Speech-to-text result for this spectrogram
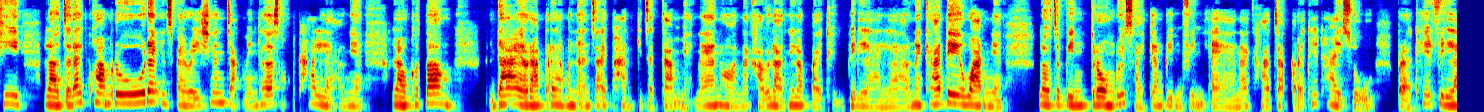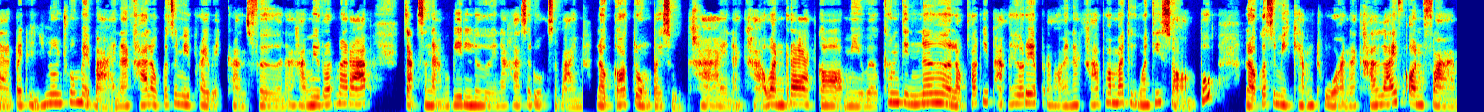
ที่เราจะได้ความรู้ได้ inspiration จากเมนเทอร์สองท่านแล้วเนี่ย เราก็ต้องได้รับแรงบันดาลใจผ่านกิจกรรมอย่างแน่นอนนะคะ เวลาที่เราไปถึงฟินแลนด์แล้วนะคะ day one เนี่ย เราจะบินตรงด้วยสายการบินฟินแอร์นะคะ จากประเทศไทยสู่ประเทศฟินแลนด์ไปถึงที่นู่นช่วงบ่ายๆนะคะ เราก็จะมี private transfer นะคะ มีรถมารับจากสนามบินเลยนะคะ สะดวกสบาย แล้วก็ตรงไปสู่ค่ายนะคะ วันแรกก็มี welcome dinner เราเข้าที่พักให้เรียบร้อยนะคะพอมาถึงวันที่ 2 ปุ๊บ เราก็จะมีแคมป์ทัวร์นะคะ Life on Farm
